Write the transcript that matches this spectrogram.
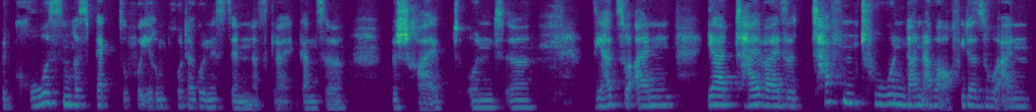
mit großem Respekt so vor ihren Protagonistinnen das Ganze beschreibt. Und äh, sie hat so einen, ja, teilweise taffen Ton, dann aber auch wieder so einen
